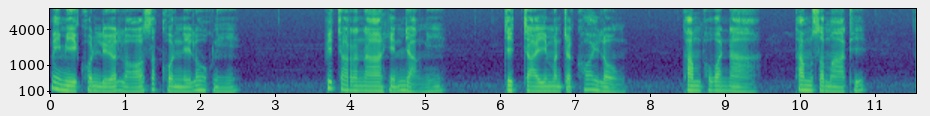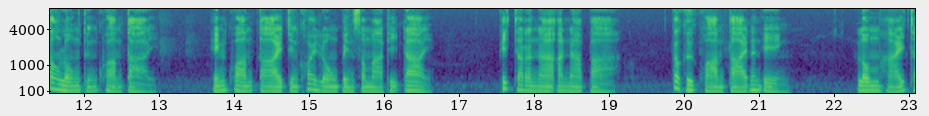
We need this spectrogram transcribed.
ไม่มีคนเหลือหลอสักคนในโลกนี้ พิจารณาเห็นอย่างนี้ จิตใจมันจะค่อยลงทำภาวนาทำสมาธิต้องลงถึงความตาย เห็นความตายจึงค่อยลงเป็นสมาธิได้ พิจารณาอนาปา ก็คือความตายนั่นเอง ลมหายใจ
